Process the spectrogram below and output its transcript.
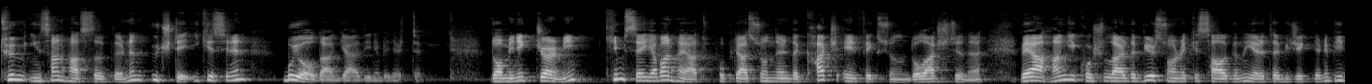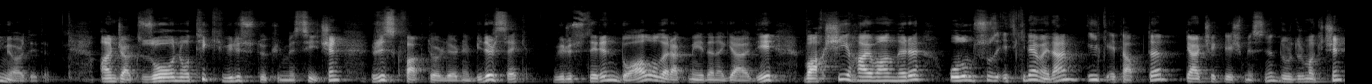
tüm insan hastalıklarının 3'te 2'sinin bu yoldan geldiğini belirtti. Dominic Jeremy, kimse yaban hayatı popülasyonlarında kaç enfeksiyonun dolaştığını veya hangi koşullarda bir sonraki salgını yaratabileceklerini bilmiyor dedi. Ancak zoonotik virüs dökülmesi için risk faktörlerini bilirsek, virüslerin doğal olarak meydana geldiği vahşi hayvanları olumsuz etkilemeden ilk etapta gerçekleşmesini durdurmak için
